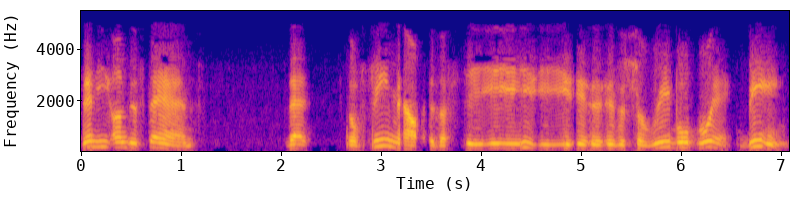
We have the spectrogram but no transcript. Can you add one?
Then he understands that the female is a is a cerebral being,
